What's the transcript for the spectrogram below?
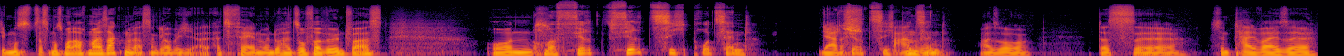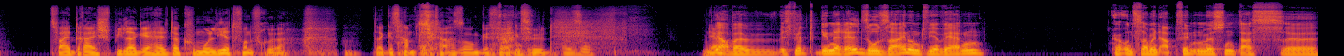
die muss, das muss man auch mal sacken lassen, glaube ich, als Fan, wenn du halt so verwöhnt warst. Und Nochmal 40 Prozent. ja, das 40 ist Wahnsinn. Also, das äh, sind teilweise zwei, drei Spielergehälter kumuliert von früher. Der Gesamtetat so ungefähr gefühlt. Also, ja. aber es wird generell so sein und wir werden äh, uns damit abfinden müssen, dass äh,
